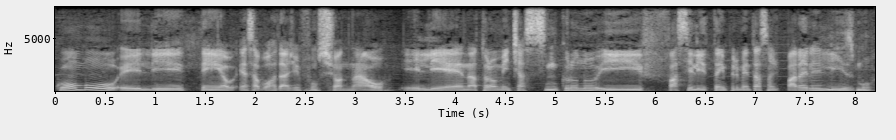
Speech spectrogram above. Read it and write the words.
como ele tem essa abordagem funcional, ele é naturalmente assíncrono e facilita a implementação de paralelismo.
